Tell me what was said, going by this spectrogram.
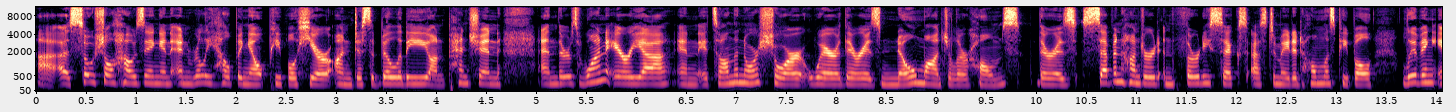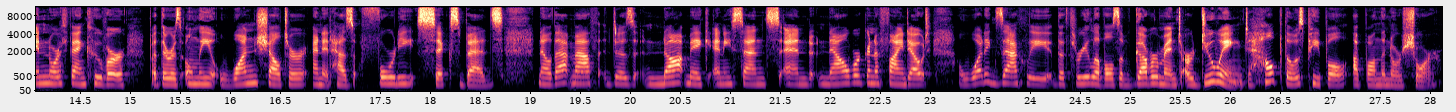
uh, social housing and and really helping out people here on disability, on pension. And there's one area, and it's on the North Shore, where there is no modular homes. There is 736 estimated homeless people living in North Vancouver, but there is only one shelter and it has 46 beds. Now, that math does not make any sense. And now we're going to find out what exactly the three levels of government are doing to help those people up on the North Shore.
